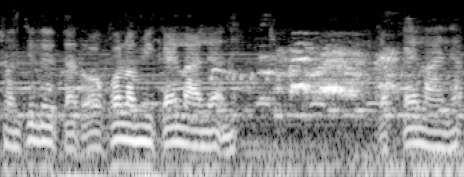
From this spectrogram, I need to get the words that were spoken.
ส่วนที่เลยตัดออก เพราะเรามีไกด์ไลน์แล้วนี่จับไกด์ไลน์แล้ว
